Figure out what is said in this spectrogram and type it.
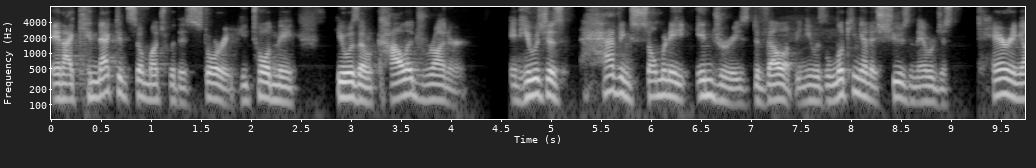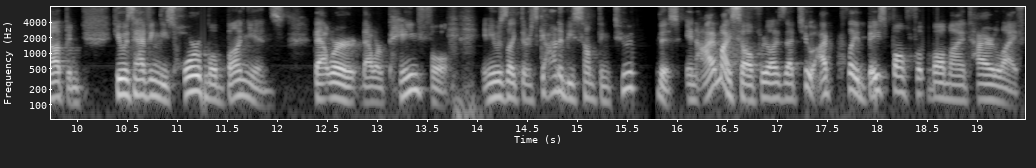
And I connected so much with his story. He told me he was a college runner and he was just having so many injuries develop and he was looking at his shoes and they were just tearing up and he was having these horrible bunions that were that were painful. And he was like there's got to be something to this. And i myself realized that too. I played baseball football my entire life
